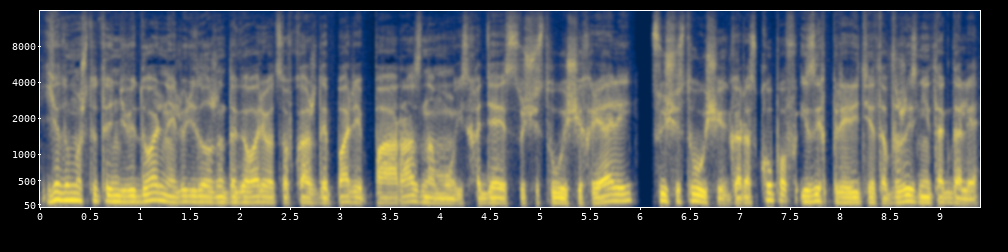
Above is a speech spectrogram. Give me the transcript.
Я думаю, что это индивидуально, и люди должны договариваться в каждой паре по-разному, исходя из существующих реалий существующих гороскопов, из их приоритетов в жизни и так далее.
